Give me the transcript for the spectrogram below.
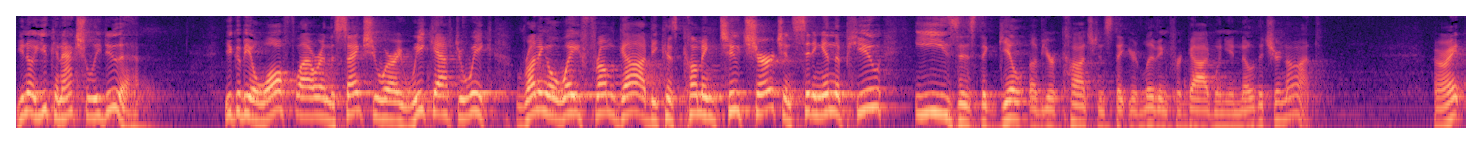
You know, you can actually do that. You could be a wallflower in the sanctuary week after week, running away from God because coming to church and sitting in the pew eases the guilt of your conscience that you're living for God when you know that you're not. All right?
